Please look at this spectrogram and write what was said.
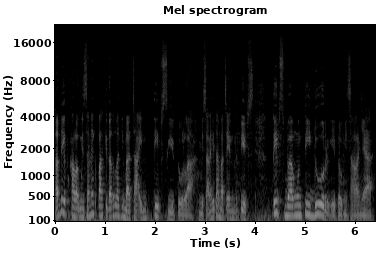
Tapi kalau misalnya pas kita tuh lagi bacain tips gitulah misalnya kita bacain tips tips bangun tidur gitu misalnya.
